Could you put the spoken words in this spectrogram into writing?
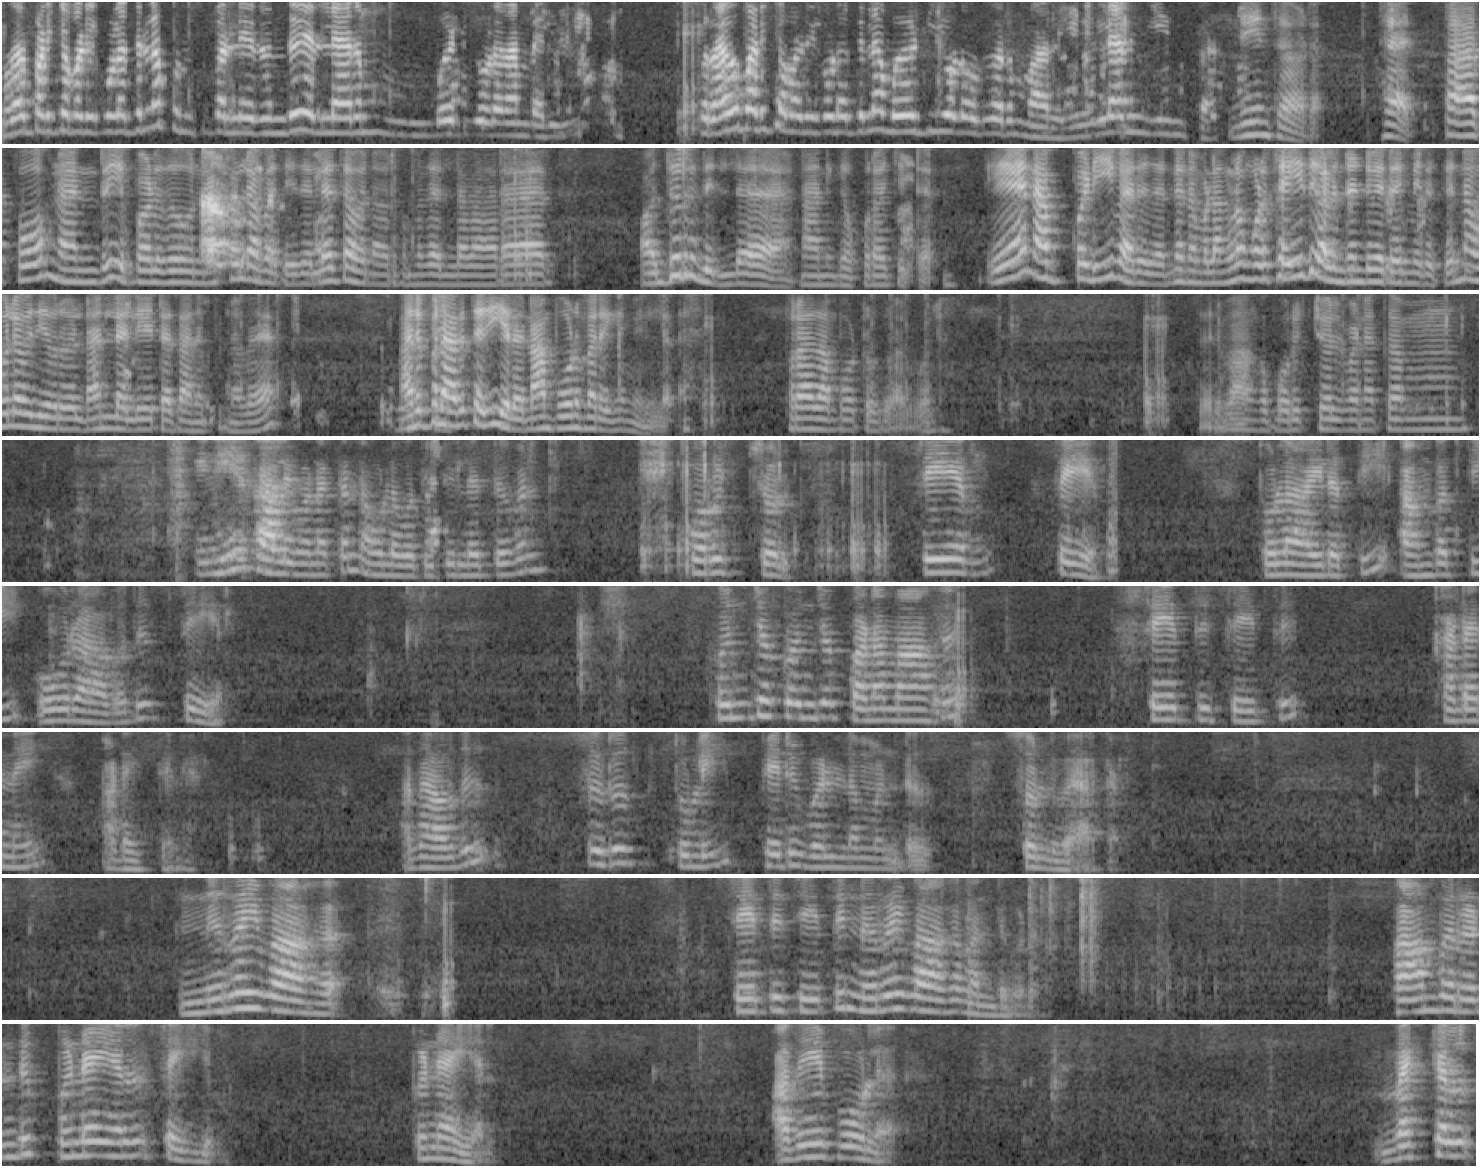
முதல் படிக்க படிக்கூடத்துல பிரின்சிபல்ல இருந்து எல்லாரும் வேட்டியோட தான் தெரியும் பிறகு படிக்க பள்ளிக்கூடத்துல வேட்டியோட ஒருத்தரும் பாரு எல்லாரும் ஜீன்ஸ் ஜீன்ஸோட பார்ப்போம். நன்றி. இப்பொழுது நகுலவதி இதில் தவனவருக்கு முதல்ல வரார் அதிருது இல்லை. நான் இங்கே குறைச்சிட்டேன். ஏன் அப்படி வருதுன்னு நம்மளங்களும் உங்களோட செய்திகள் ரெண்டு பேரையும் இருக்குது நகுலவதி அவர்கள் நல்ல லேட்டாக தான் அனுப்பினவர். அனுப்பினாரு தெரியலை. நான் போன வரைக்கும் இல்லை. அப்புறம் தான் போட்டிருக்கிறார் போல். சரி வாங்க பொறிச்சொல் வணக்கம். இனிய காலை வணக்கம். நவுலவதி தில்லைத்தவன் பொருட்சொல் சேர் சேர். தொள்ளாயிரத்தி ஐம்பத்தி ஓராவது சேர். கொஞ்சம் கொஞ்சம் பணமாக சேர்த்து சேர்த்து கடனை அடைத்தனர். அதாவது சிறு துளி பெருவெள்ளம் என்று சொல்லுவார்கள். நிறைவாக சேர்த்து சேர்த்து நிறைவாக வந்துவிடும். பாம்பு ரெண்டு பிணையல் செய்யும். பிணையல். அதே போல வைக்கல்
